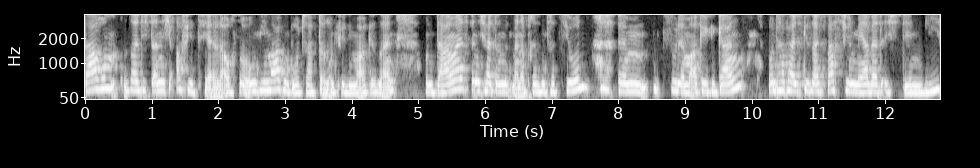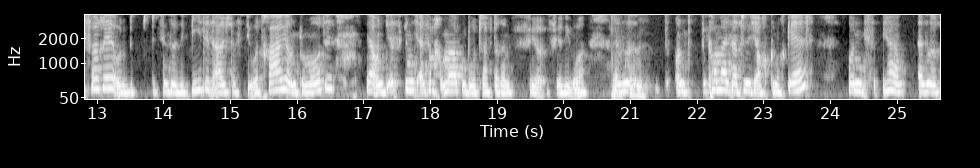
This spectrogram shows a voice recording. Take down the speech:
warum sollte ich dann nicht offiziell auch so irgendwie Markenbotschafterin für die Marke sein? Und damals bin ich halt dann mit meiner Präsentation ähm, zu der Marke gegangen und habe halt gesagt, was für einen Mehrwert ich denen liefere oder be beziehungsweise biete, dadurch, dass ich die Uhr trage und promote. Ja, und jetzt bin ich einfach Markenbotschafterin für, für die Uhr. Ja, also cool. und bekomme halt natürlich auch genug Geld. Und ja, also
